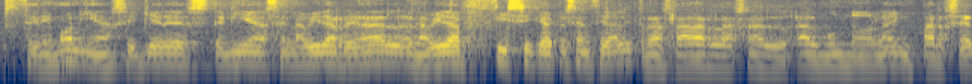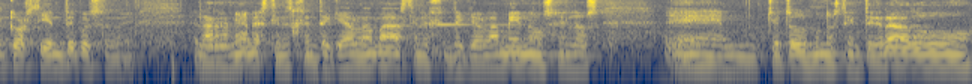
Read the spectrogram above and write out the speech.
ceremonias, si quieres, tenías en la vida real, en la vida física y presencial y trasladarlas al, mundo online para ser consciente. Pues en, las reuniones tienes gente que habla más, tienes gente que habla menos, en los eh, que todo el mundo esté integrado,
